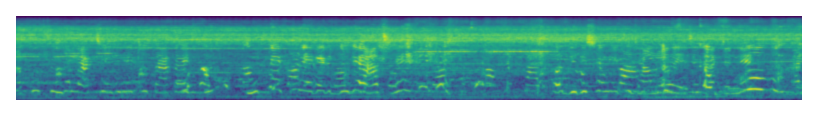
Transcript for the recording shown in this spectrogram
আর খুব সুন্দর লাগছে এদিকে একটু একটু। মুখটা একটু রেগে দুগে আছে। ও দিদির সঙ্গে একটু ঝামেলা হয়েছে তার জন্য। আর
